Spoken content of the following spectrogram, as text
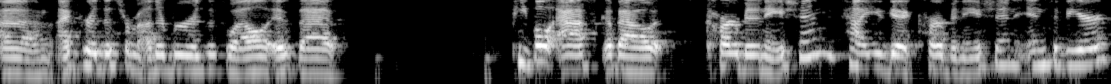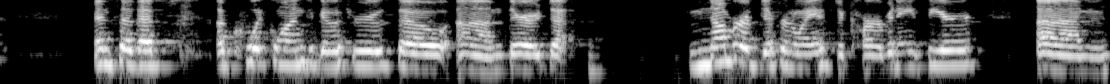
um, I've heard this from other brewers as well, is that people ask about carbonation, how you get carbonation into beer. And so that's a quick one to go through. So um, there are a number of different ways to carbonate beer. Um,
